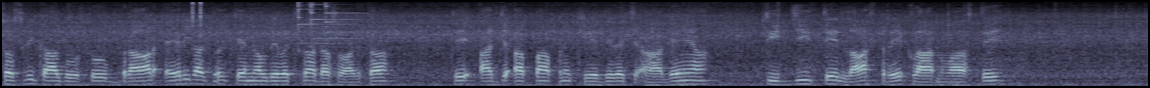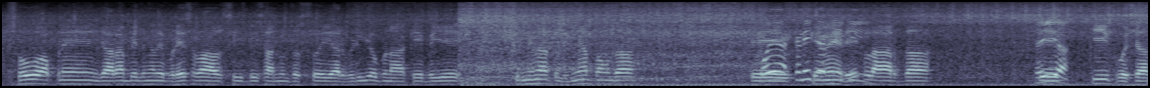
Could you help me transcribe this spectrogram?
ਸਤਿ ਸ੍ਰੀ ਅਕਾਲ ਦੋਸਤੋ ਬਰਾੜ ਐਗਰੀਕਲਚਰ ਚੈਨਲ ਦੇ ਵਿੱਚ ਤੁਹਾਡਾ ਸਵਾਗਤ ਆ। ਤੇ ਅੱਜ ਆਪਾਂ ਆਪਣੇ ਖੇਤ ਦੇ ਵਿੱਚ ਆ ਗਏ ਆ। ਤੀਜੀ ਤੇ ਲਾਸਟ ਰੇ ਖਿਲਾਰਨ ਵਾਸਤੇ। ਸੋ ਆਪਣੇ ਯਾਰਾਂ ਬੇਲੀਆਂ ਦੇ ਬੜੇ ਸਵਾਲ ਸੀ ਵੀ ਸਾਨੂੰ ਦੱਸੋ ਯਾਰ ਵੀਡੀਓ ਬਣਾ ਕੇ ਵੀ ਇਹ ਕਿੰਨੀਆਂ ਕਲੀਆਂ ਪਾਉਂਦਾ ਤੇ ਕਿਵੇਂ ਰੇ। ਖਿਲਾਰਦਾ ਸਹੀ ਆ। ਕੀ ਕੁਛ ਆ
